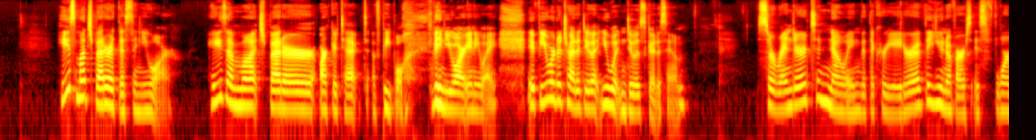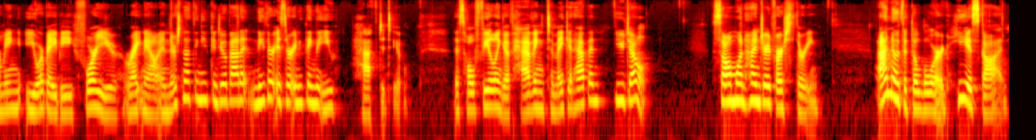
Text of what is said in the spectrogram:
He's much better at this than you are. He's a much better architect of people than you are anyway. If you were to try to do it, you wouldn't do as good as him. Surrender to knowing that the creator of the universe is forming your baby for you right now, and there's nothing you can do about it. Neither is there anything that you have to do. This whole feeling of having to make it happen, you don't. Psalm 100, verse 3 I know that the Lord, He is God.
